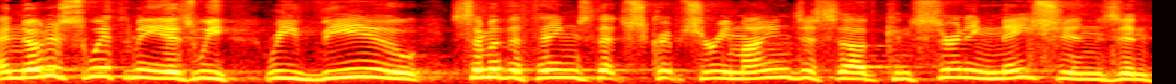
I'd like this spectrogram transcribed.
And notice with me as we review some of the things that Scripture reminds us of concerning nations and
